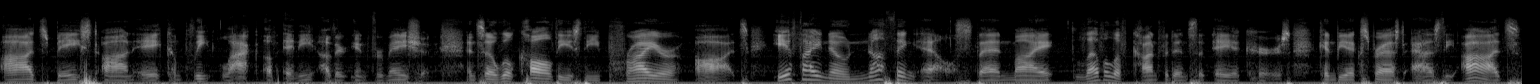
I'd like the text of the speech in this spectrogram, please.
odds based on a complete lack of any other information. And so we'll call these the prior odds. If I know nothing else, then my level of confidence that A occurs can be expressed as the odds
